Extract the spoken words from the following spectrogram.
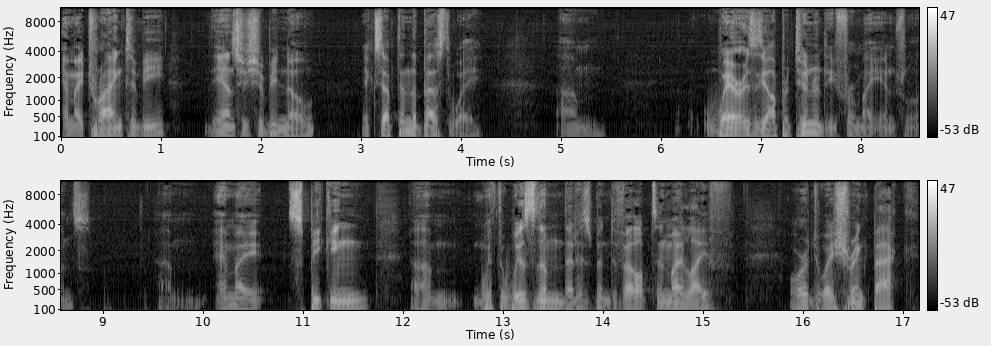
Am I trying to be? The answer should be no, except in the best way. Um, where is the opportunity for my influence? Um, am I speaking um, with the wisdom that has been developed in my life, or do I shrink back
